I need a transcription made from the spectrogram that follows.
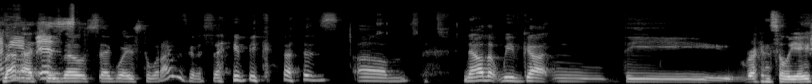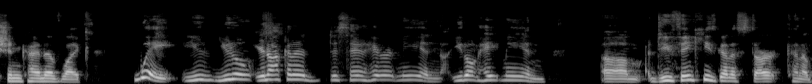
I that mean, actually is though segues to what I was going to say because um, now that we've gotten the reconciliation, kind of like, wait, you you don't you're not going to disinherit me and you don't hate me, and um, do you think he's going to start kind of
